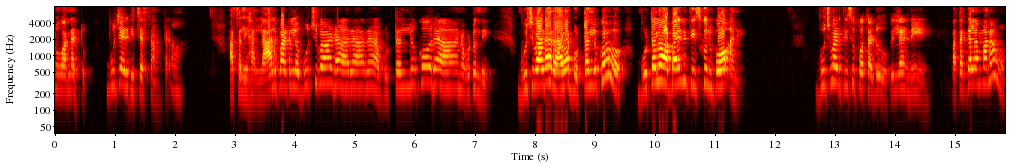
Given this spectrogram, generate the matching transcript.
నువ్వు అన్నట్టు బూచాడికి ఇచ్చేస్తాం అంటారు. అసలు ఈ లాలి పాటలో బూచివాడా రారా బుట్టల్లుకోరా అని ఒకటి ఉంది బూచివాడా రారా బుట్టల్లుకో బుట్టలో అబ్బాయిని తీసుకుని పో అని. బూచివాడు తీసుకుపోతాడు పిల్లాడిని. బతకగలం మనం.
